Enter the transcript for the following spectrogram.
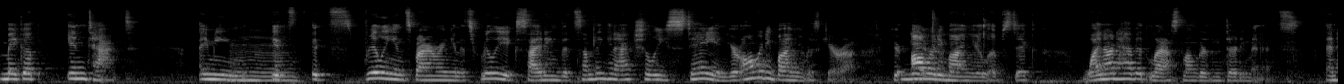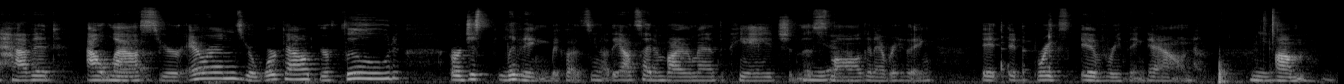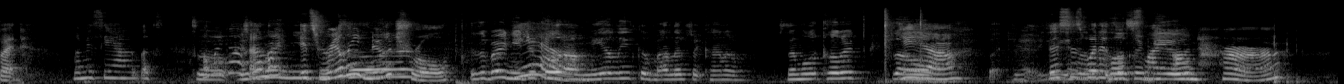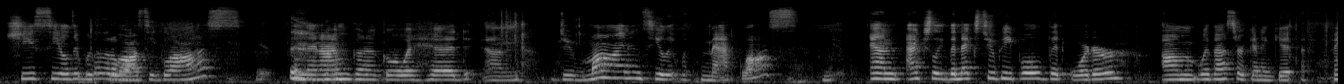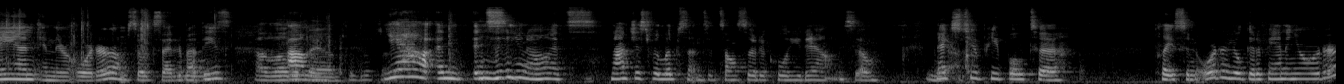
makeup intact. I mean, Mm-hmm. it's it's really inspiring and it's really exciting that something can actually stay and you're already buying your mascara. You're already buying your lipstick. Why not have it last longer than 30 minutes and have it outlast your errands, your workout, your food, or just living because, you know, the outside environment, the pH and the Yeah. smog and everything, it, it breaks everything down. Yeah. Um, but let me see how it looks. So, oh my gosh, I like it's really color? neutral. It's a very neutral Yeah. color um, on me at least because my lips are kind of similar colored. So, yeah. But yeah, This is what it looks like view. on her. She sealed it with glossy gloss. Yeah. And then I'm gonna go ahead and do mine and seal it with matte gloss. And actually, the next two people that order um, with us are gonna get a fan in their order. I'm so excited about these. I love Um, the fans. Yeah, and it's you know it's not just for lip sense; it's also to cool you down. So, next two people to place an order, you'll get a fan in your order.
